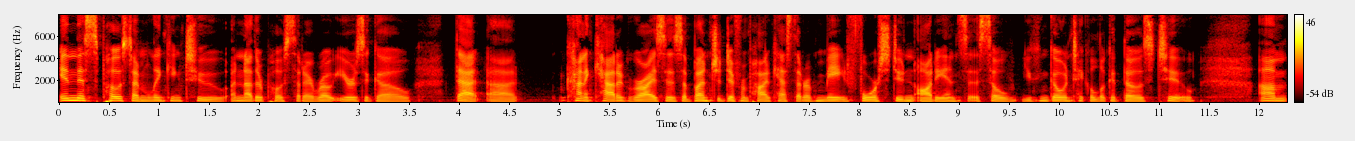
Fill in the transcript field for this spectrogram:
In this post, I'm linking to another post that I wrote years ago that uh, kind of categorizes a bunch of different podcasts that are made for student audiences. So you can go and take a look at those too. Um,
